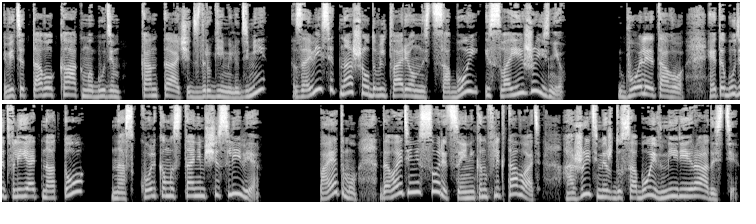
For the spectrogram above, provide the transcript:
Ведь от того, как мы будем контачить с другими людьми, зависит наша удовлетворенность собой и своей жизнью. Более того, это будет влиять на то, насколько мы станем счастливее. Поэтому давайте не ссориться и не конфликтовать, а жить между собой в мире и радости.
